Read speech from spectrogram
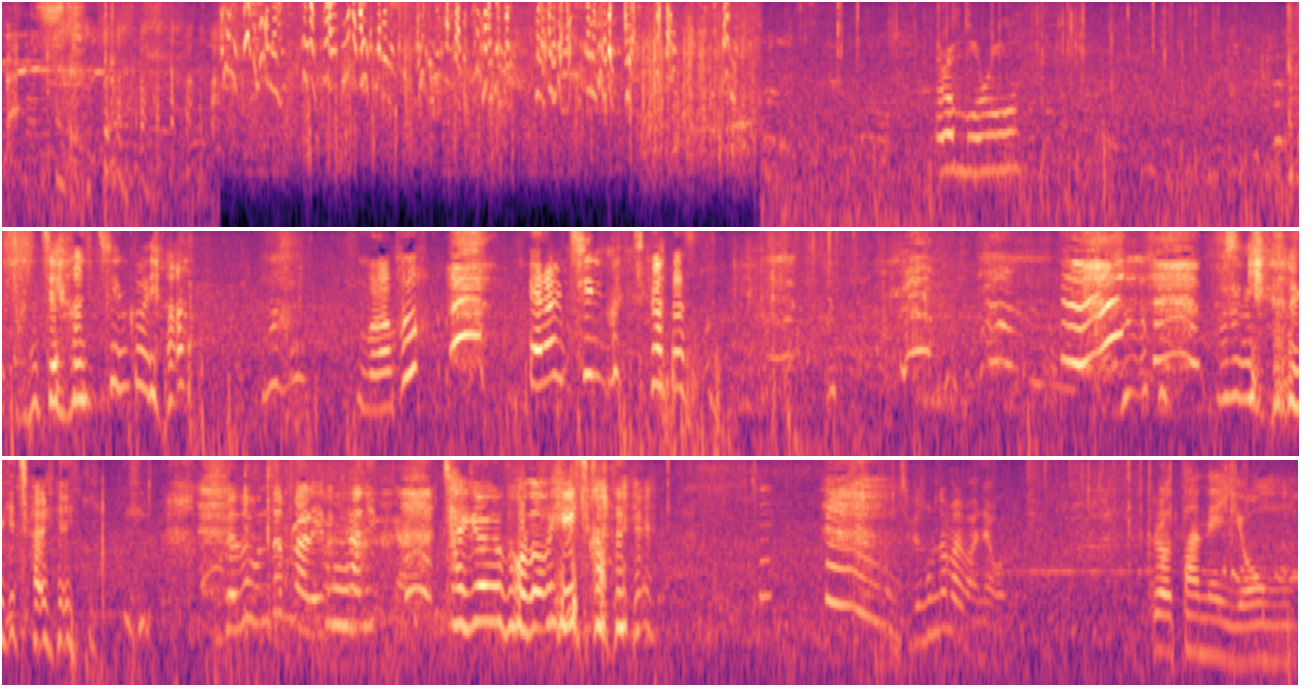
fast. 여러모로 쟤랑 친구냐? 뭐라고? 걔랑 친구인 줄 알았어. 무슨 얘기 이렇게 잘 얘기. 그래서 혼잣말 이렇게 하니까 자격을 번호 얘기 잘해. 집에서 혼잣말 많이 하거든. 그렇다네, 용.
